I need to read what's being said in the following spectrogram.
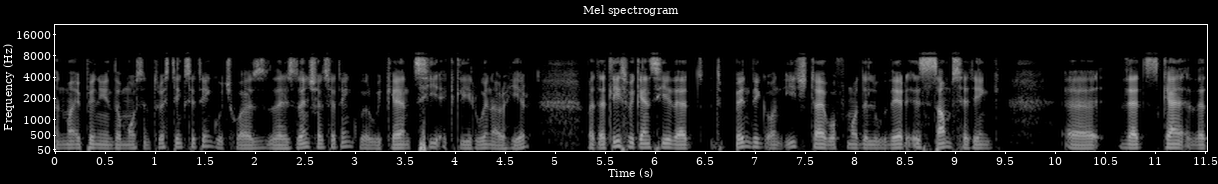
in my opinion, the most interesting setting, which was the residential setting, where we can't see a clear winner here, but at least we can see that depending on each type of model, there is some setting uh, that's can, that,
